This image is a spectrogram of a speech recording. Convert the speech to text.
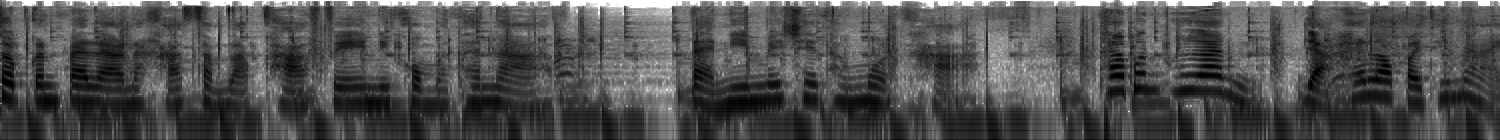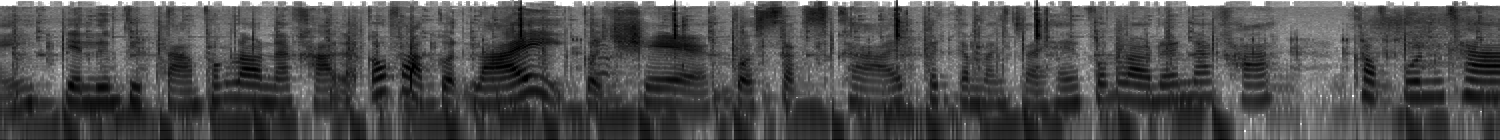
จบกันไปแล้วนะคะสำหรับคาเฟ่นิคมพัฒนา แต่นี่ไม่ใช่ทั้งหมดค่ะ ถ้าเพื่อนๆ อยากให้เราไปที่ไหน อย่าลืมติดตามพวกเรานะคะ แล้วก็ฝากกดไลค์ กดแชร์ กด subscribe เป็นกำลังใจให้พวกเราด้วยนะคะ ขอบคุณค่ะ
